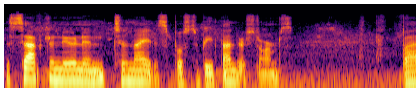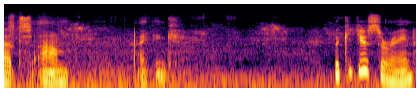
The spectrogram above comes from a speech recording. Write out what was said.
this afternoon and tonight is supposed to be thunderstorms. But um, I think we could use the rain.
